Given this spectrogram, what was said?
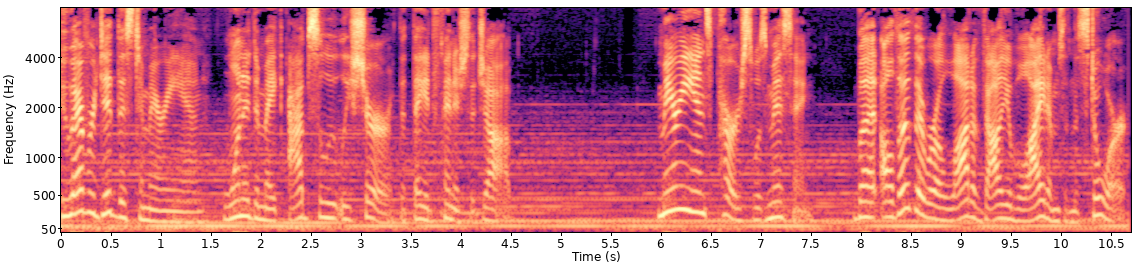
Whoever did this to Mary Ann wanted to make absolutely sure that they had finished the job. Mary Ann's purse was missing, but although there were a lot of valuable items in the store,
